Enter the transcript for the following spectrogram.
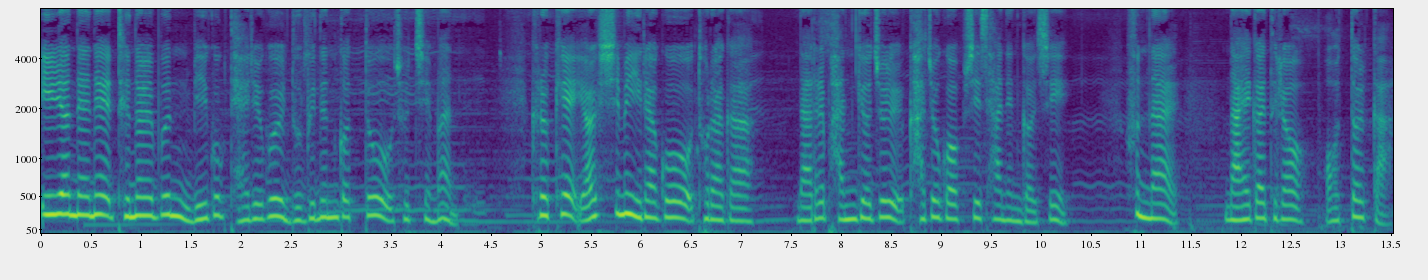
1년 내내 드넓은 미국 대륙을 누비는 것도 좋지만 그렇게 열심히 일하고 돌아가 나를 반겨줄 가족 없이 사는 것이 훗날 나이가 들어 어떨까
